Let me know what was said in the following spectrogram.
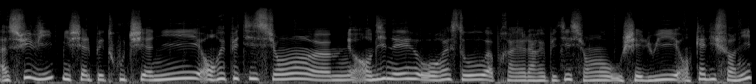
a suivi Michel Petrucciani en répétition, euh, en dîner au resto après la répétition ou chez lui en Californie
